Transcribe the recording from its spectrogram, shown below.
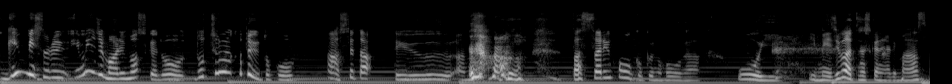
吟味するイメージもありますけど、どちらかというとこうあ捨てたっていうあの バッサリ報告の方が多いイメージは確かにあります。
